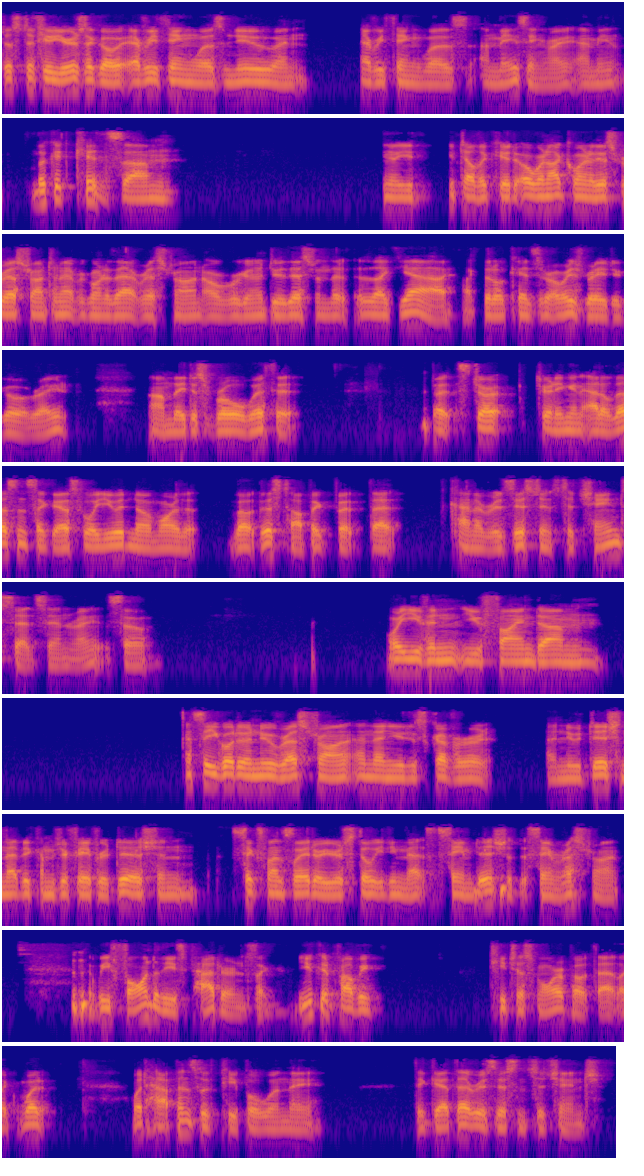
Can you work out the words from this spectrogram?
just a few years ago, everything was new and everything was amazing, right? I mean, look at kids. Um, you know, you, you tell the kid, oh, we're not going to this restaurant tonight. We're going to that restaurant, or we're going to do this. And they're like, yeah, like little kids are always ready to go, right? Um, they just roll with it. But start turning in adolescence, I guess. Well, you would know more that, about this topic, but that kind of resistance to change sets in, right? So, or even you find, um, let's say you go to a new restaurant and then you discover a new dish and that becomes your favorite dish and six months later you're still eating that same dish at the same restaurant. We fall into these patterns. Like you could probably teach us more about that. Like what what happens with people when they they get that resistance to change?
